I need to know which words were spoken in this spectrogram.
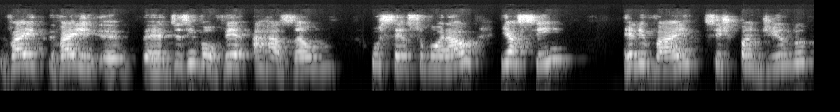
vai, vai é, desenvolver a razão, o senso moral e assim ele vai se expandindo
